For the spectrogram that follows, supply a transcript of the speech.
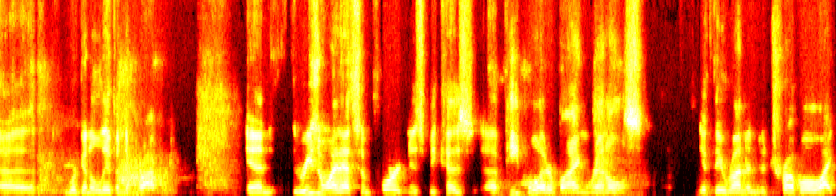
uh, were going to live in the property. And the reason why that's important is because uh, people that are buying rentals if they run into trouble like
